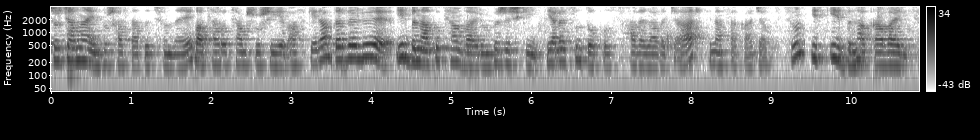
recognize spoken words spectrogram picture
շրջանային բուժհաստատություններ, բացառությամբ Շուշի եւ Ասկերան, տրվելու է իր բնակության վայրում բժշկին 30% հավելավճար ֆինանսական աջակցություն, իսկ իր բնակավայրից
